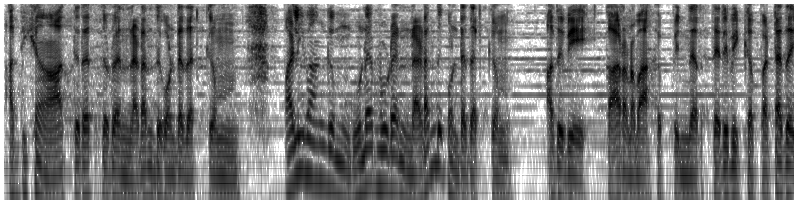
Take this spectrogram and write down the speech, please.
அதிக ஆத்திரத்துடன் நடந்து கொண்டதற்கும் பழிவாங்கும் உணர்வுடன் நடந்து கொண்டதற்கும் அதுவே காரணமாக பின்னர் தெரிவிக்கப்பட்டது.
